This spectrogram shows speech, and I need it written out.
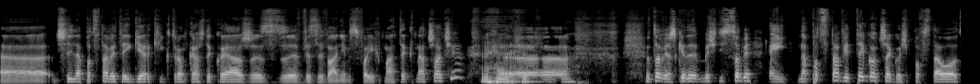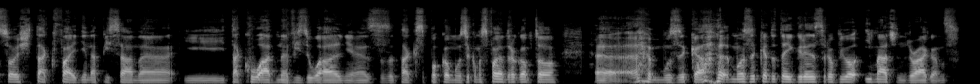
E, czyli na podstawie tej gierki, którą każdy kojarzy z wyzywaniem swoich matek na czacie. E, no to wiesz, kiedy myślisz sobie, ej, na podstawie tego czegoś powstało coś tak fajnie napisane i tak ładne wizualnie, z tak spoko muzyką. Swoją drogą to e, muzyka, muzykę do tej gry zrobiło Imagine Dragons.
